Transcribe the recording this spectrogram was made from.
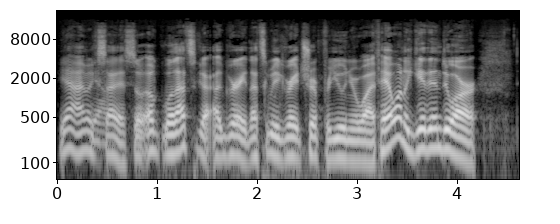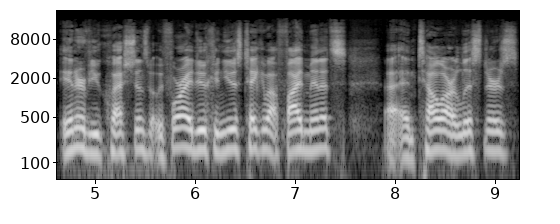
Yeah, I'm excited. So, oh, well, that's uh, great. That's gonna be a great trip for you and your wife. Hey, I want to get into our interview questions, but before I do, can you just take about five minutes uh, and tell our listeners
